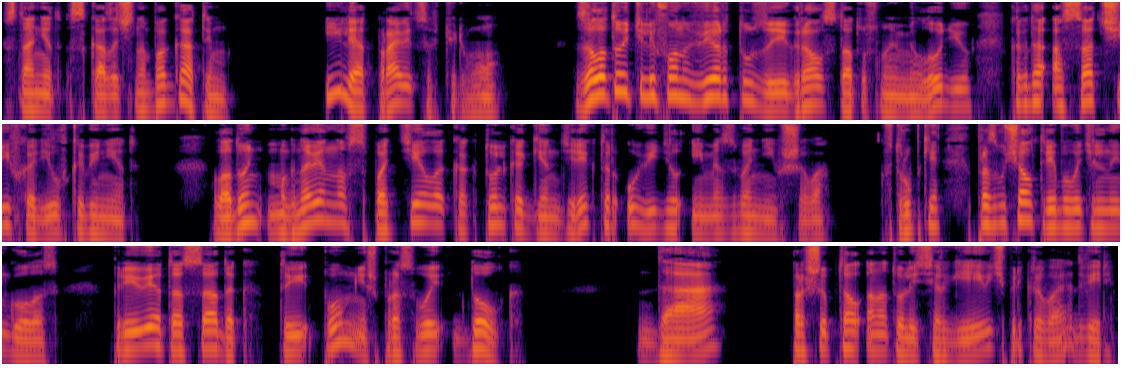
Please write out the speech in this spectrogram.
станет сказочно богатым или отправится в тюрьму. Золотой телефон Верту заиграл статусную мелодию, когда Асадчий входил в кабинет. Ладонь мгновенно вспотела, как только гендиректор увидел имя звонившего. В трубке прозвучал требовательный голос. «Привет, осадок. Ты помнишь про свой долг?» «Да», — прошептал Анатолий Сергеевич, прикрывая дверь.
